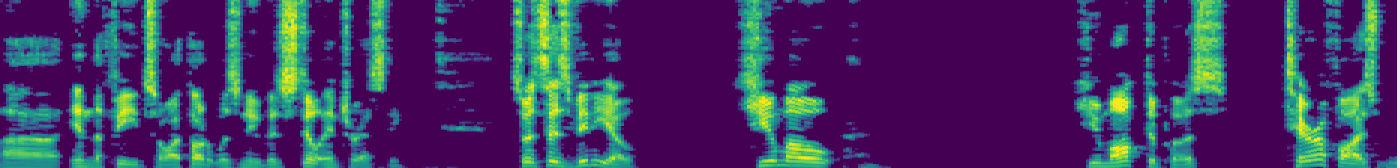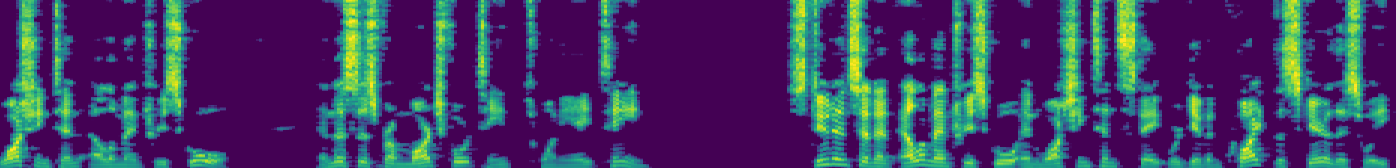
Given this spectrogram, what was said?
uh, in the feed, so I thought it was new, but it's still interesting. So it says video. Humo Humoctopus terrifies Washington elementary school. and this is from March 14, 2018. Students at an elementary school in Washington state were given quite the scare this week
